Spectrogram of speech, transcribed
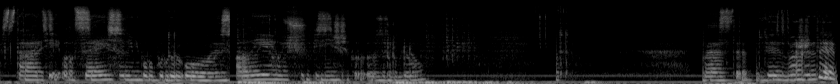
Кстати, оце я сьогодні побуду але я його ще пізніше зроблю. Вести. Дві два жити.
